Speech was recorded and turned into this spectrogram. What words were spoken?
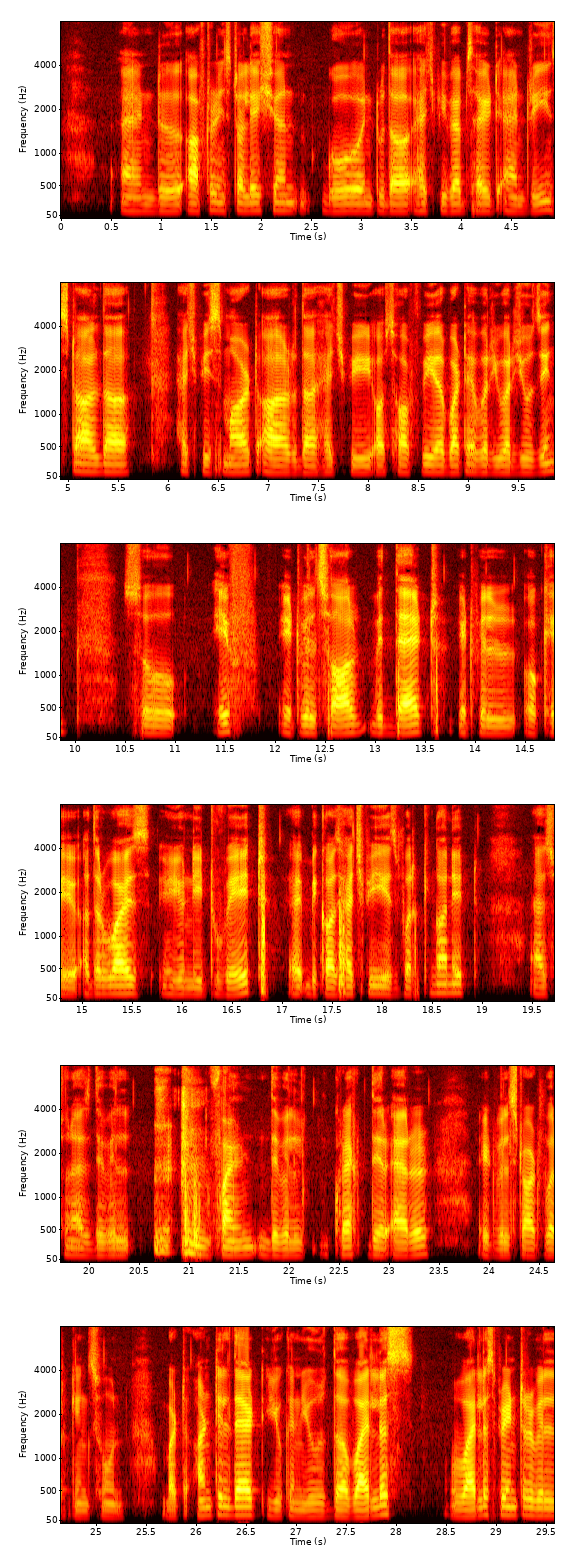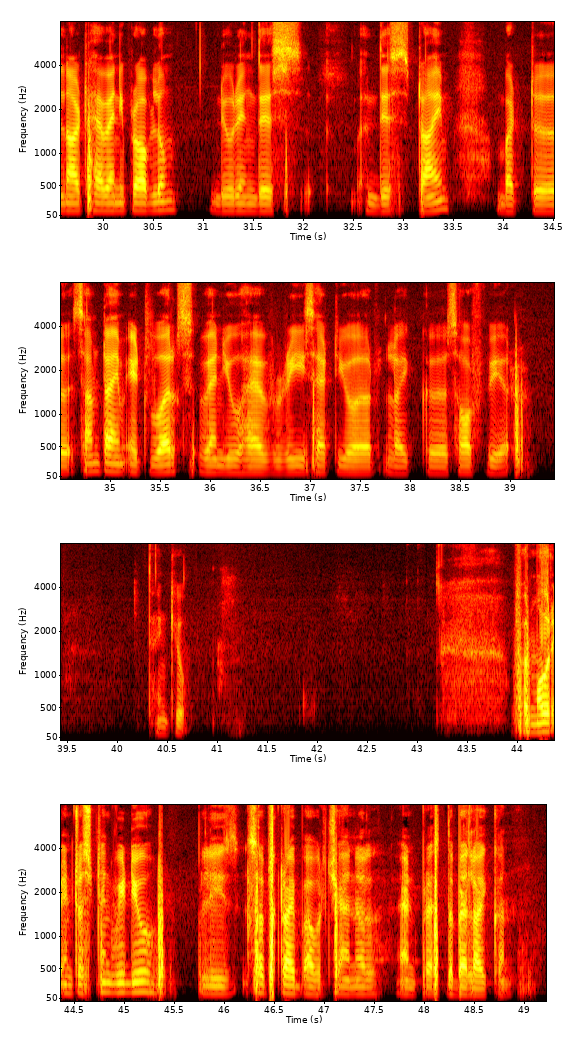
And uh, after installation go into the HP website and reinstall the HP smart or the HP or software whatever you are using. So if it will solve with that. It will okay otherwise you need to wait eh, because HP is working on it. As soon as they will find they will correct their error it will start working soon. But until that you can use the wireless. Wireless printer will not have any problem during this this time. But uh, sometime it works when you have reset your like uh, software. Thank you For more interesting video, please subscribe our channel and press the bell icon.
